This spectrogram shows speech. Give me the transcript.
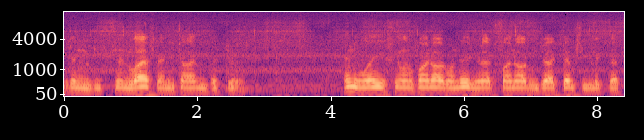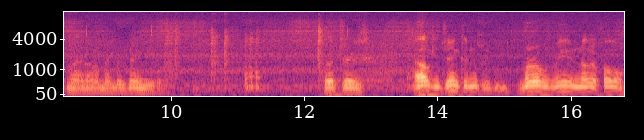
It didn't didn't last any time, but. Uh, Anyway, if you want to find out when day, you'll have to find out when Jack Dempsey licked that man. I don't remember his name even. But there's Alton Jenkins, and Merle, and me, and another fellow.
